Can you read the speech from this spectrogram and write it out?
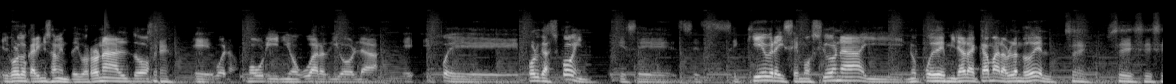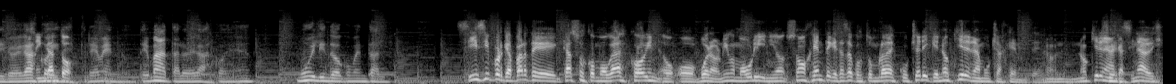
el gordo cariñosamente, digo, Ronaldo, Sí. eh, bueno, Mourinho, Guardiola, eh, eh, Paul Gascoigne, que se, se- se quiebra y se emociona y no puede mirar a cámara hablando de él. Sí, sí, sí, sí. Lo de Gascoigne encantó. es tremendo. Te mata lo de Gascoigne. Muy lindo documental. Sí, sí, porque aparte casos como Gascoigne o, o, bueno, el mismo Mourinho, son gente que estás acostumbrada a escuchar y que no quieren a mucha gente, no, no quieren Sí. a casi nadie.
